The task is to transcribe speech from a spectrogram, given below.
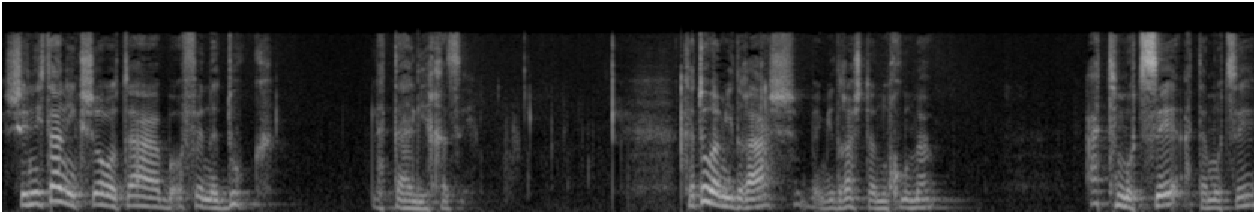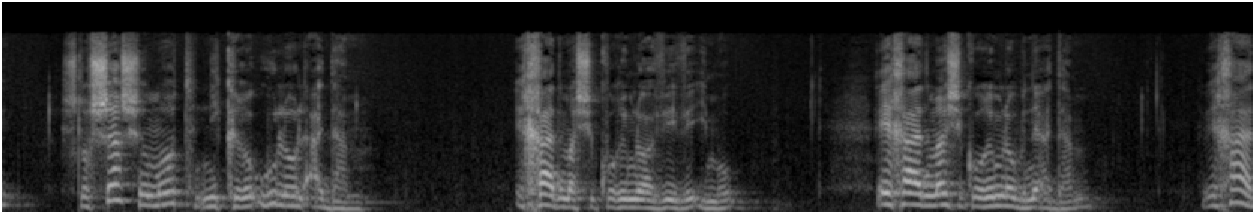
שניתן לקשור אותה באופן הדוק לתהליך הזה. כתוב במדרש, במדרש תנחומה, את מוצא, אתה מוצא, שלושה שמות נקראו לו לאדם. אחד, מה שקוראים לו אביו ואימו, אחד, מה שקוראים לו בני אדם, ואחד,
